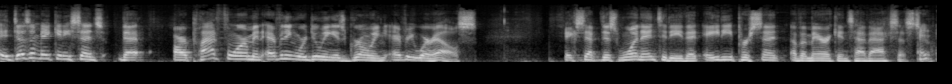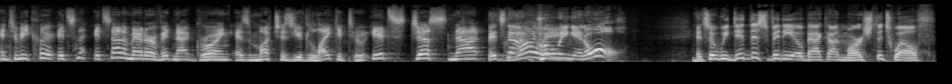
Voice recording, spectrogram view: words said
It doesn't make any sense that our platform and everything we're doing is growing everywhere else except this one entity that 80% of Americans have access to. And, and, to be clear, it's not it's not a matter of it not growing as much as you'd like it to. It's just not It's growing. not growing at all. And so we did this video back on March the 12th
